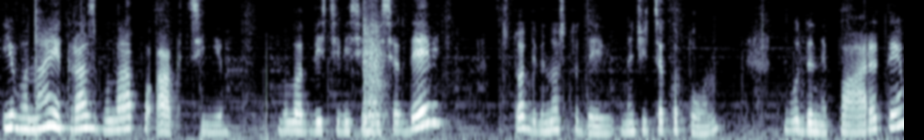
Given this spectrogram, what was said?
І вона якраз була по акції. Була 289, 199. Значить, це котон. Буде не парити.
